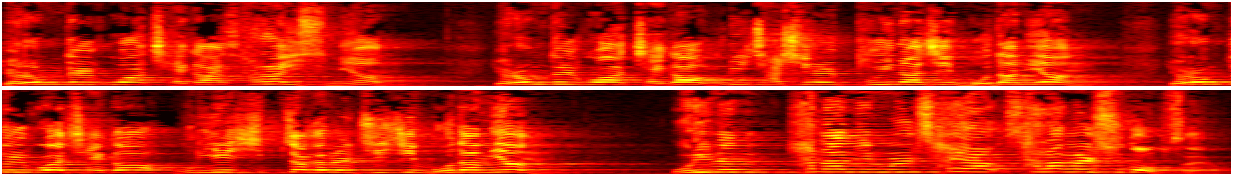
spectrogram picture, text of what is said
여러분들과 제가 살아 있으면 여러분들과 제가 우리 자신을 부인하지 못하면 여러분들과 제가 우리의 십자가를 지지 못하면 우리는 하나님을 사랑할 수가 없어요.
